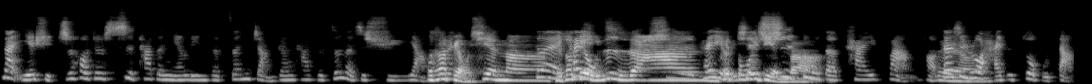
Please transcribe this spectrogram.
那也许之后就是他的年龄的增长跟他的真的是需要，或者他表现呐，对，比如说六日啊，是可以有多一些适度的开放，哈，但是如果孩子做不到，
